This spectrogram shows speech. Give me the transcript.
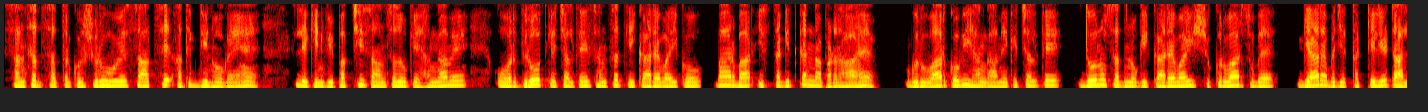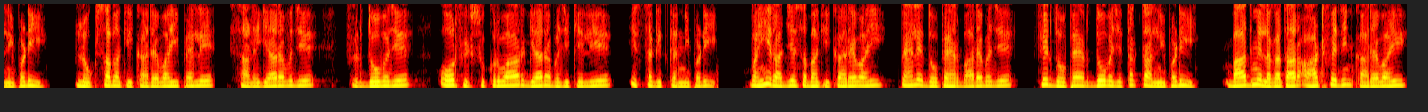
संसद सत्र को शुरू हुए सात से अधिक दिन हो गए हैं, लेकिन विपक्षी सांसदों के हंगामे और विरोध के चलते संसद की कार्यवाही को बार बार स्थगित करना पड़ रहा है। गुरुवार को भी हंगामे के चलते दोनों सदनों की कार्यवाही शुक्रवार सुबह ग्यारह बजे तक के लिए टालनी पड़ी। लोकसभा की कार्यवाही पहले साढ़े ग्यारह बजे, फिर दो बजे और फिर शुक्रवार ग्यारह बजे के लिए स्थगित करनी पड़ी। वहीं राज्यसभा की कार्यवाही पहले दोपहर बारह बजे, फिर दोपहर दो बजे तक टालनी पड़ी। बाद में लगातार आठवें दिन कार्यवाही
